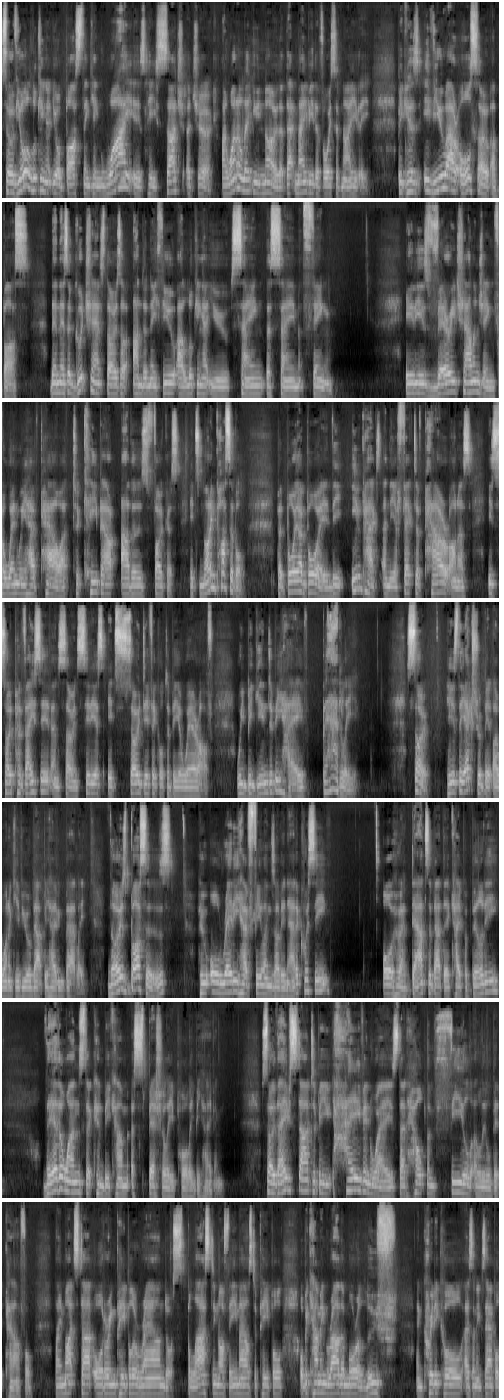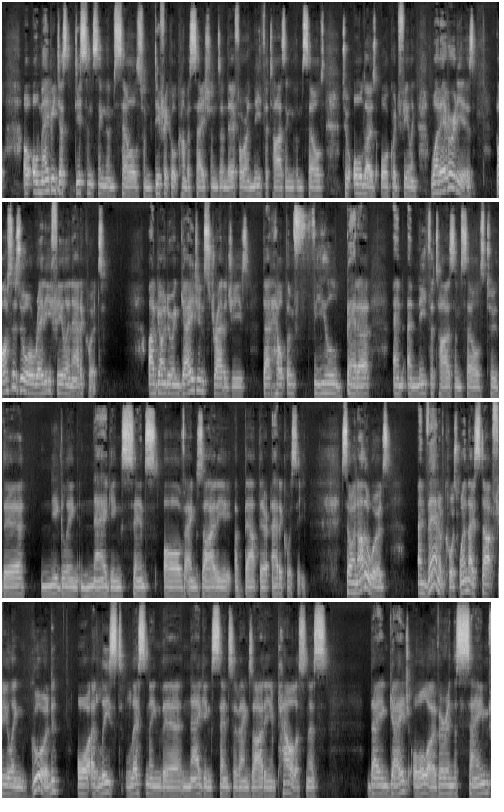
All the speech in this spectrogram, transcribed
So if you're looking at your boss thinking, why is he such a jerk? I want to let you know that that may be the voice of naivety. Because if you are also a boss, then there's a good chance those underneath you are looking at you saying the same thing. It is very challenging for when we have power to keep our others focused. It's not impossible, but boy oh boy, the impact and the effect of power on us is so pervasive and so insidious, it's so difficult to be aware of. We begin to behave badly. So, here's the extra bit I want to give you about behaving badly. Those bosses who already have feelings of inadequacy or who have doubts about their capability, they're the ones that can become especially poorly behaving. So they start to behave in ways that help them feel a little bit powerful. They might start ordering people around or blasting off emails to people or becoming rather more aloof and critical, as an example, or, or, maybe just distancing themselves from difficult conversations and therefore anesthetizing themselves to all those awkward feelings. Whatever it is, bosses who already feel inadequate are going to engage in strategies that help them feel better and anesthetize themselves to their niggling, nagging sense of anxiety about their adequacy. So, in other words, and then, of course, when they start feeling good, or at least lessening their nagging sense of anxiety and powerlessness, they engage all over in the same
